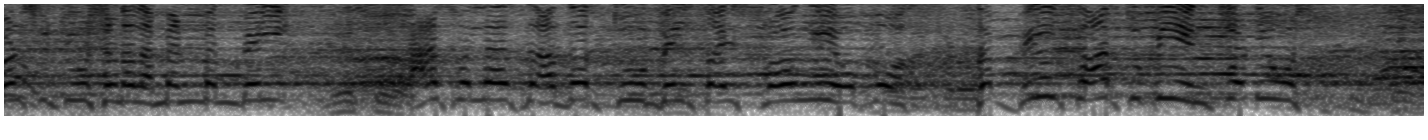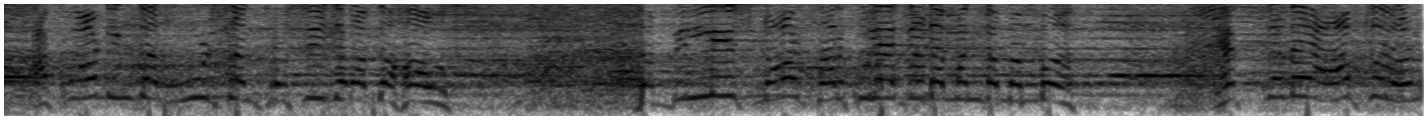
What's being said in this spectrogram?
Constitutional Amendment Bill, as well as the other two bills, I strongly oppose. The bills are to be introduced according the rules and procedure of the House. The bill is not circulated among the members. Yesterday, after 1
